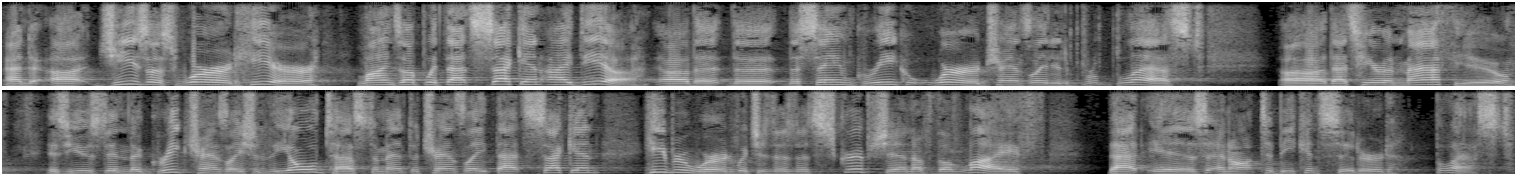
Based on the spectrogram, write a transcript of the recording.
And uh, Jesus' word here lines up with that second idea. Uh, the, the, the same Greek word translated blessed uh, that's here in Matthew is used in the Greek translation of the Old Testament to translate that second Hebrew word, which is a description of the life that is and ought to be considered blessed.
